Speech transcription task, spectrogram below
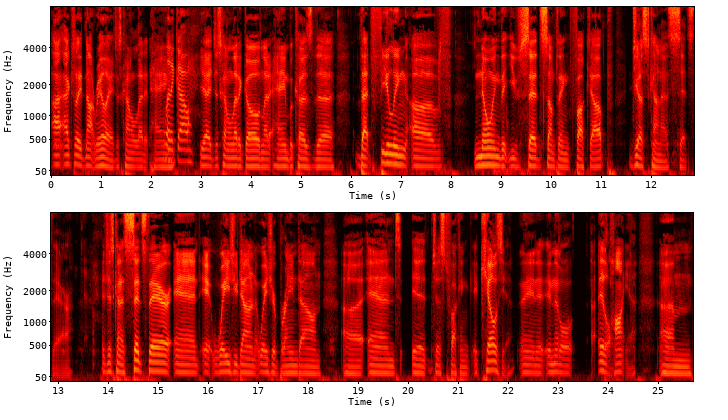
I actually not really. I just kind of let it hang. let it go? Yeah, I just kind of let it go and let it hang because the that feeling of knowing that you've said something fucked up just kind of sits there. It just kind of sits there and it weighs you down and it weighs your brain down. Uh, and it just fucking it kills you and, it, and it'll it'll haunt you. Um,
